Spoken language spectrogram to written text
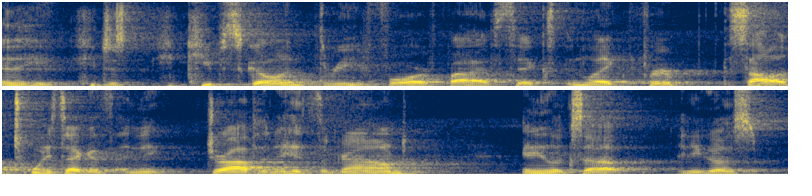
and he, he just he keeps going three four five six and like for a solid 20 seconds and it drops and it hits the ground and he looks up and he goes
